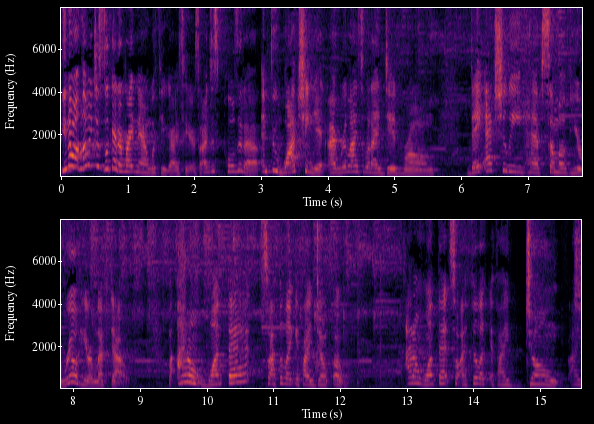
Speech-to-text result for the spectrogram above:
You know what? Let me just look at it right now with you guys here. So I just pulled it up and through watching it, I realized what I did wrong. They actually have some of your real hair left out, but I don't want that. So I feel like if I don't, oh, I don't want that. So I feel like if I don't, I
